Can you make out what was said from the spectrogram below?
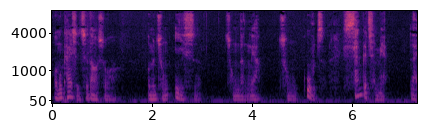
我们开始知道说，我们从意识、从能量、从物质三个层面来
